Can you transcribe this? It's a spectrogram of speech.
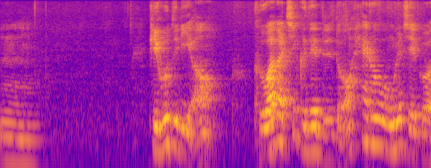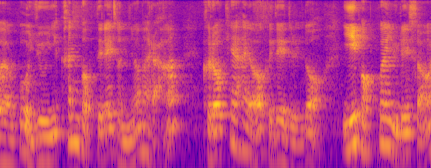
음, 비구들이요. 그와 같이 그대들도 해로움을 제거하고 유익한 법들에 전념하라. 그렇게 하여 그대들도 이 법과 율에서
